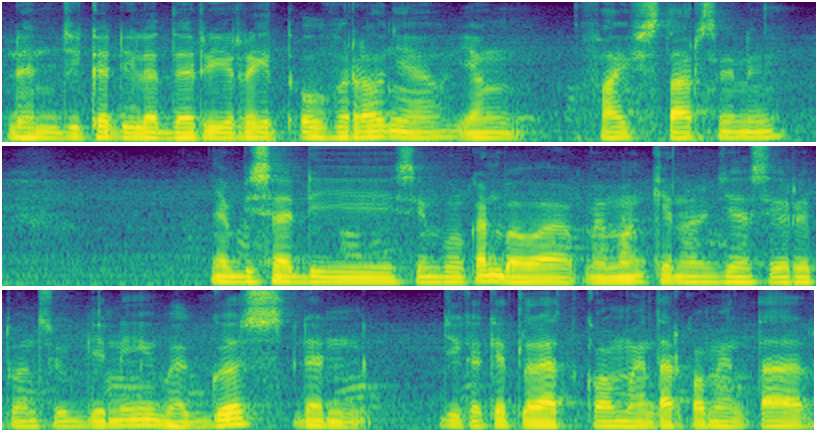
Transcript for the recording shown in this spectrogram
Dan jika dilihat dari rate overallnya yang 5 stars ini ya bisa disimpulkan bahwa memang kinerja si Ridwan Sugi ini bagus dan jika kita lihat komentar-komentar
